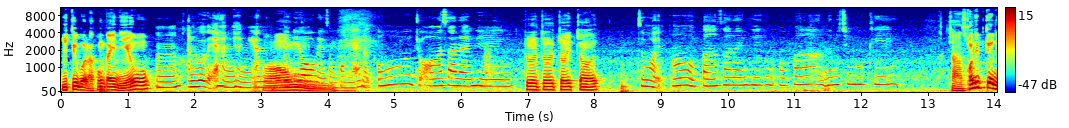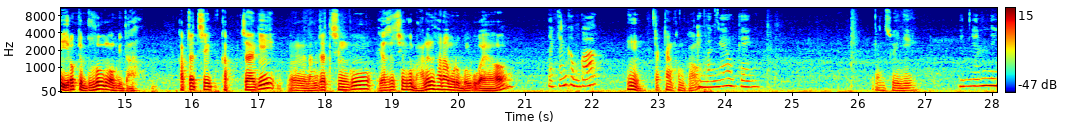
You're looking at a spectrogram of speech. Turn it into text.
youtuber là con gái nhiều ừ. Anh vui vẻ hàng hàng ngày anh Không. video này Xong con gái là Ô chỗ sao đang hiền trời trời trời trời xong rồi 어 오빠 사랑해 오빠 남자친구 오케이 자 선입견이 이렇게 무서운 겁니다 갑자기 갑자기 어, 남자친구 여자친구 많은 사람으로 몰고 가요 không có 응 chắc chắn không có em bạn gái ok anh suy nghĩ nhanh nhanh đi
